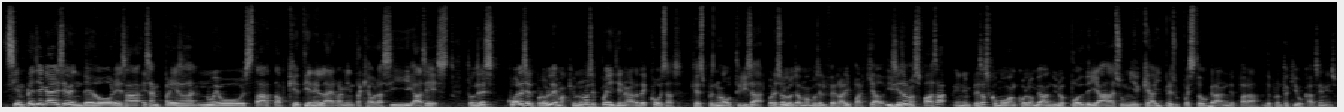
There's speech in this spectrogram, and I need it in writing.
siempre llega ese vendedor, esa, esa empresa, ese nuevo startup que tiene la herramienta que ahora sí hace esto. Entonces, ¿cuál es el problema? Que uno no se puede llenar de cosas que después no va a utilizar. Por eso lo llamamos el Ferrari parqueado. Y si eso nos pasa en empresas como Bancolombia, donde uno podría asumir que hay presupuesto grande para de pronto equivocarse en eso.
